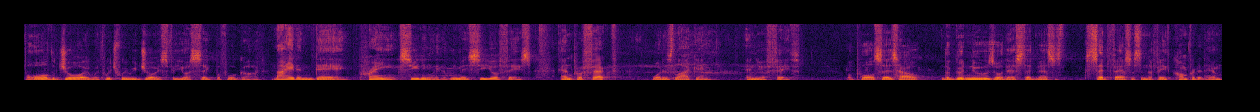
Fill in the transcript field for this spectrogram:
For all the joy with which we rejoice for your sake before God, night and day, praying exceedingly that we may see your face and perfect what is lacking in your faith. Well, Paul says how the good news or their steadfastness in the faith comforted him.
